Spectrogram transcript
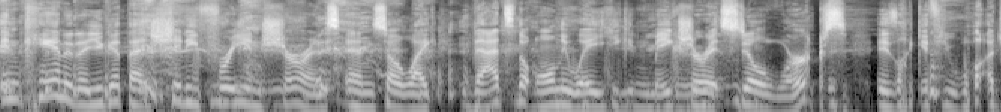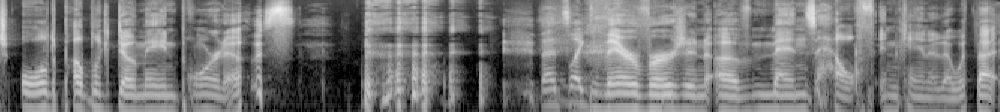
In Canada, you get that shitty free insurance, and so like that's the only way he can make sure it still works is like if you watch old public domain pornos. That's like their version of men's health in Canada with that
